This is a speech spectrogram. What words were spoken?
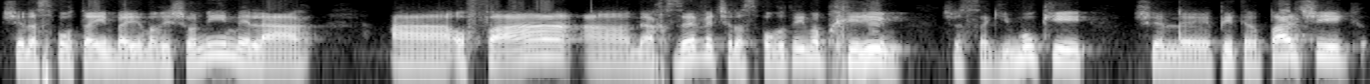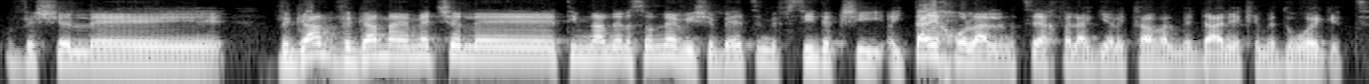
של הספורטאים בימים הראשונים, אלא ההופעה המאכזבת של הספורטאים הבכירים, של סגי מוקי, של אה, פיטר פלצ'יק ושל, אה, וגם, וגם האמת של אה, תמנה נלסון לוי שבעצם הפסידה כשהיא הייתה יכולה לנצח ולהגיע לקרב על מדליה כמדורגת.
